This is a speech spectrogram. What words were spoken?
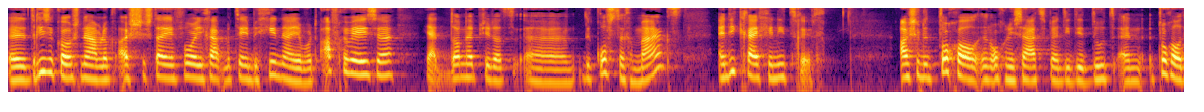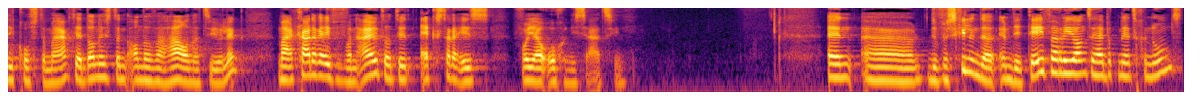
Uh, het risico is namelijk als je, stel je voor, je gaat meteen beginnen en je wordt afgewezen. Ja, dan heb je dat, uh, de kosten gemaakt en die krijg je niet terug. Als je er toch al een organisatie bent die dit doet en toch al die kosten maakt, ja, dan is het een ander verhaal natuurlijk. Maar ik ga er even van uit dat dit extra is voor jouw organisatie. En uh, de verschillende MDT-varianten heb ik net genoemd.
